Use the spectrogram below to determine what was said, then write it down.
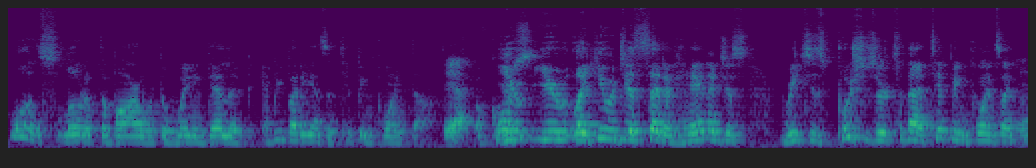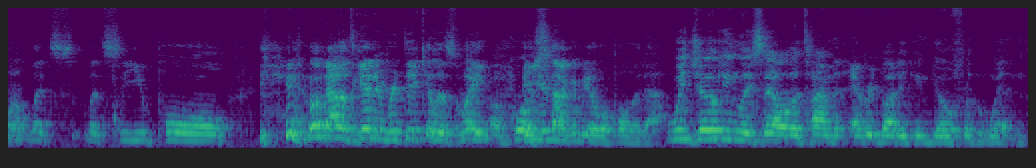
Well, let's load up the bar with the winning deadlift. Everybody has a tipping point, though. Yeah. Of course. You, you like you would just said if Hannah just reaches pushes her to that tipping point, it's like, well, mm-hmm. let's let's see you pull. You know, now it's getting ridiculous weight, Of course. and you're not gonna be able to pull it out. We jokingly say all the time that everybody can go for the win.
